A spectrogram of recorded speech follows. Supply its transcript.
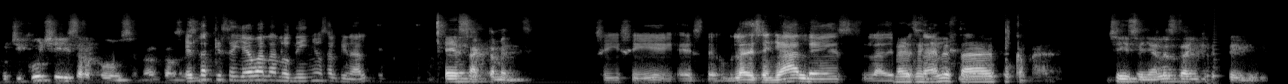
cuchi cuchi y se reproduce, ¿no? Entonces, ¿Es la que se llevan a los niños al final? Exactamente. Sí, sí, este, la de señales, la de... La de señal está de poca madre. Sí, señal está increíble.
